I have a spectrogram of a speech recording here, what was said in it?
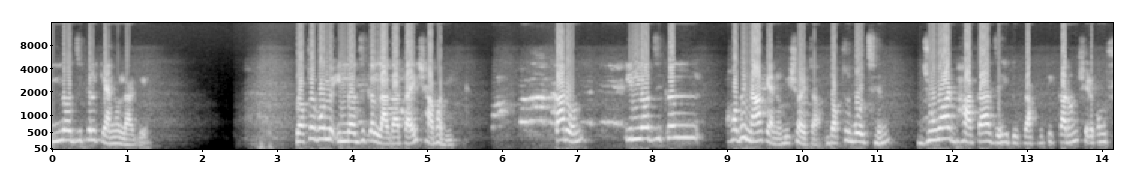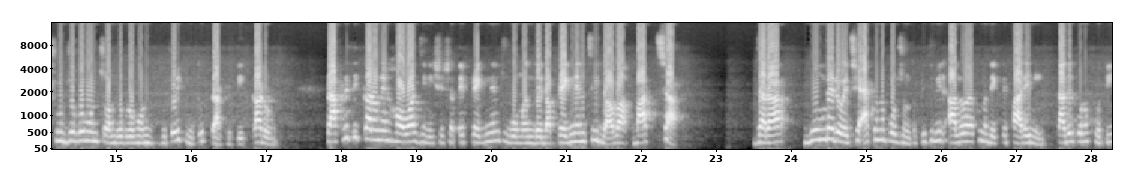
ইলজিক্যাল কেন লাগে? ডক্টর বলল ইলজিক্যাল লাগাটাই স্বাভাবিক। কারণ ইলজিক্যাল হবে না কেন বিষয়টা? ডক্টর বলছেন, জোয়ার ভাটা যেহেতু প্রাকৃতিক কারণ, সেরকম সূর্যগ্রহণ, চন্দ্রগ্রহণ দুটোই কিন্তু প্রাকৃতিক কারণ। প্রাকৃতিক কারণে হওয়া জিনিসের সাথে প্রেগনেন্ট ওমেনদের বা প্রেগনেন্সি বাবা বাচ্চা যারা বোম্বে রয়েছে, এখনও পর্যন্ত পৃথিবীর আলো এখনও দেখতে পারেনি। তাদের কোনো ক্ষতি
